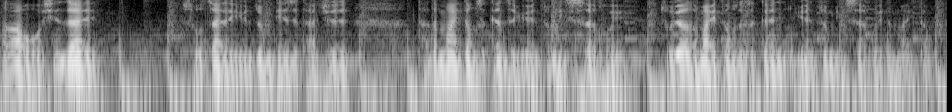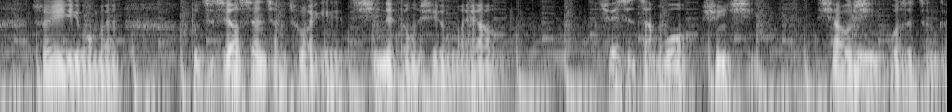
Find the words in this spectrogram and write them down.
啊，我现在所在的原住民电视台，就是它的脉动是跟着原住民社会主要的脉动就是跟原住民社会的脉动，所以我们不只是要生产出来给新的东西，我们要随时掌握讯息、消息，或是整个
